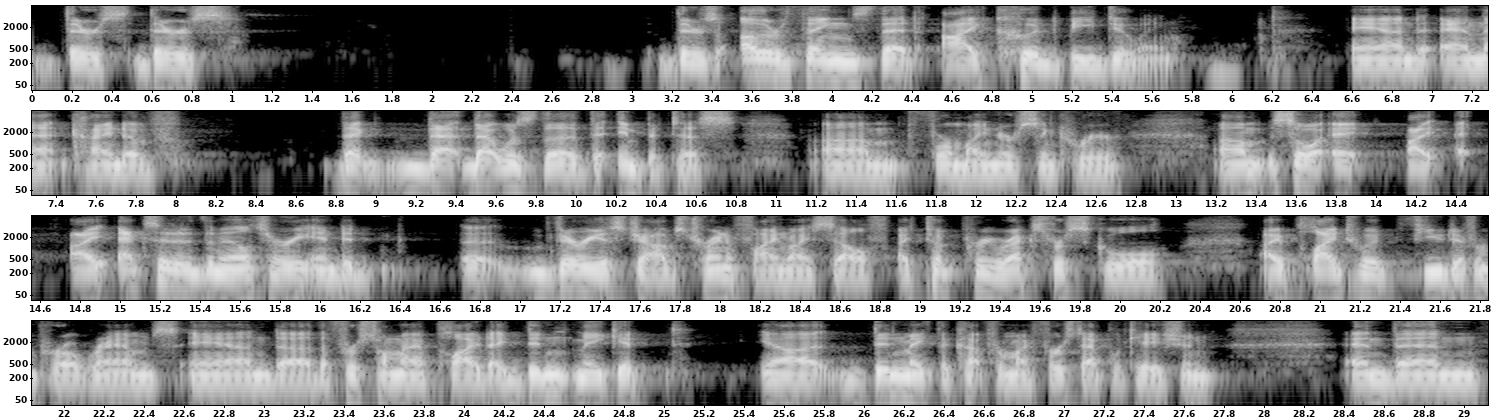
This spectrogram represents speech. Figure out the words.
There's there's there's other things that I could be doing, and and that kind of that that that was the the impetus um, for my nursing career. Um, so I, I, I exited the military and did uh, various jobs trying to find myself. I took prereqs for school. I applied to a few different programs, and uh, the first time I applied, I didn't make it. Uh, didn't make the cut for my first application, and then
